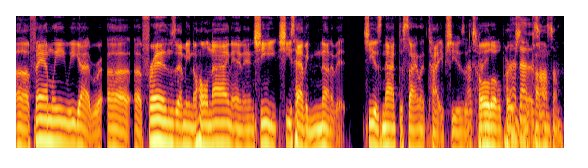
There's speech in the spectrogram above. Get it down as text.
uh, family, we got uh, uh, friends. I mean, the whole nine, and and she she's having none of it. She is not the silent type. She is a That's total great. person. That to awesome.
